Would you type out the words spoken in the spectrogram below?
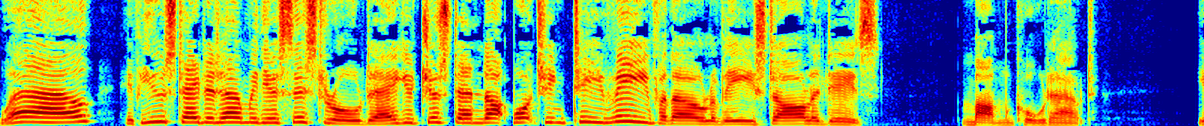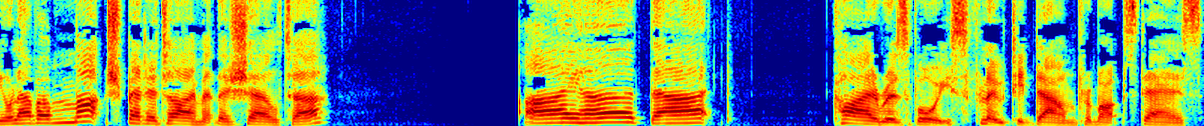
Well, if you stayed at home with your sister all day, you'd just end up watching TV for the whole of the Easter holidays, Mum called out. You'll have a much better time at the shelter. I heard that. Kyra's voice floated down from upstairs.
